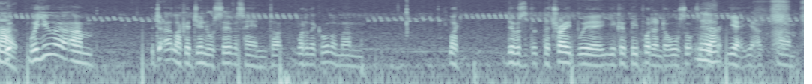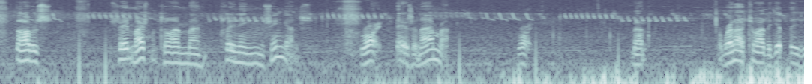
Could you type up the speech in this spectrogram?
No. Were, were you a um, a ge- like a general service hand type? What do they call them? Um, like there was the, the trade where you could be put into all sorts of Yeah. different. Yeah, yeah. Um, I was spent most of the time uh, cleaning machine guns right, as an armourer. right. But when I tried to get the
